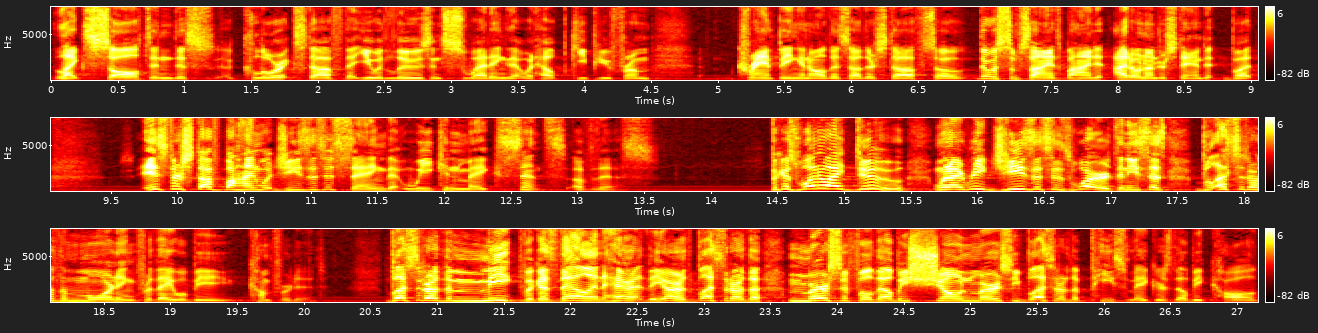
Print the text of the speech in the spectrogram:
like salt and this caloric stuff that you would lose in sweating that would help keep you from cramping and all this other stuff. So there was some science behind it. I don't understand it, but is there stuff behind what Jesus is saying that we can make sense of this? Because what do I do when I read Jesus' words and he says, Blessed are the mourning, for they will be comforted. Blessed are the meek, because they'll inherit the earth. Blessed are the merciful, they'll be shown mercy. Blessed are the peacemakers, they'll be called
